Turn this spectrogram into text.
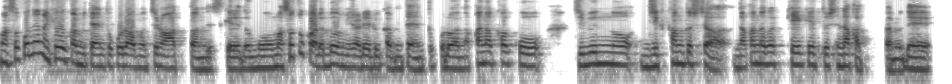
まあそこでの評価みたいなところはもちろんあったんですけれども、まあ外からどう見られるかみたいなところはなかなかこう自分の実感としてはなかなか経験としてなかったので、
